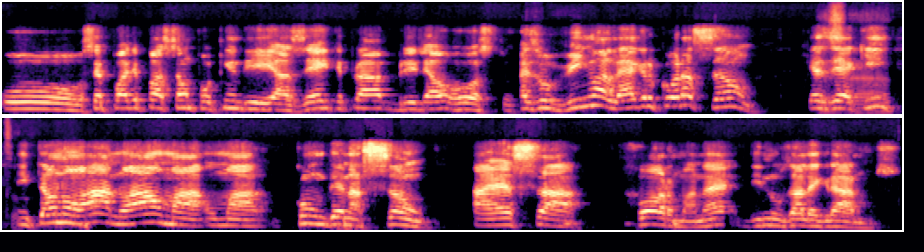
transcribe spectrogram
O, você pode passar um pouquinho de azeite para brilhar o rosto, mas o vinho alegra o coração. Quer dizer, aqui, então não há, não há uma, uma condenação a essa forma né, de nos alegrarmos.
